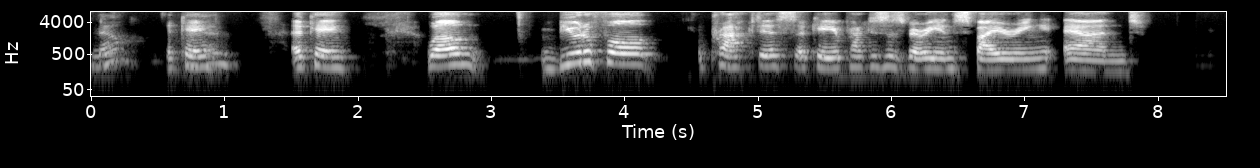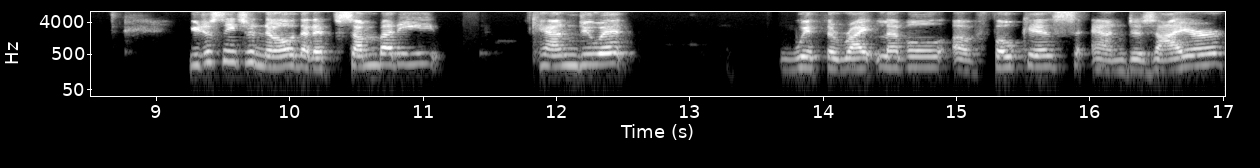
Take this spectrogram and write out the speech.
No. Okay. Okay. Well beautiful practice okay? Your practice is very inspiring and you just need to know that if somebody can do it with the right level of focus and desire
